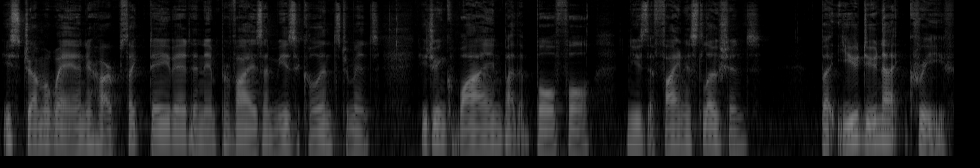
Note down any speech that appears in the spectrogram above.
You strum away on your harps like David and improvise on musical instruments. You drink wine by the bowlful and use the finest lotions. But you do not grieve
